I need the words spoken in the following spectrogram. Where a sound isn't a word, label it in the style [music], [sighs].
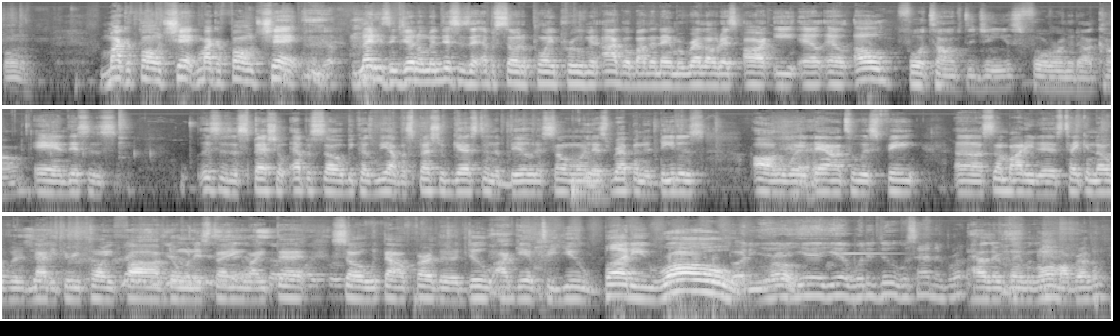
Boom. Microphone check, microphone check. Yep. Ladies and gentlemen, this is an episode of Point Proven. I go by the name of Rello, that's R E L L O. Four times the genius, forerunner.com. And this is this is a special episode because we have a special guest in the building, someone Yeah. that's repping Adidas all the way [laughs] down to his feet. Uh, somebody that's taking over 93.5 doing this thing like that. So without further ado, I give to you Buddy Rowe. Buddy Yeah, Rowe. yeah, yeah. What it do? What's happening, bro? How's everything been going, my brother?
